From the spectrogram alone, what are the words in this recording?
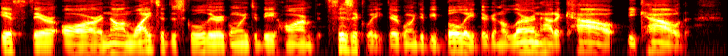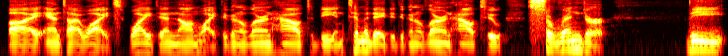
if there are non-whites at the school, they're going to be harmed physically. They're going to be bullied. They're going to learn how to cow, be cowed by anti-whites, white and non-white. They're going to learn how to be intimidated. They're going to learn how to surrender. The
